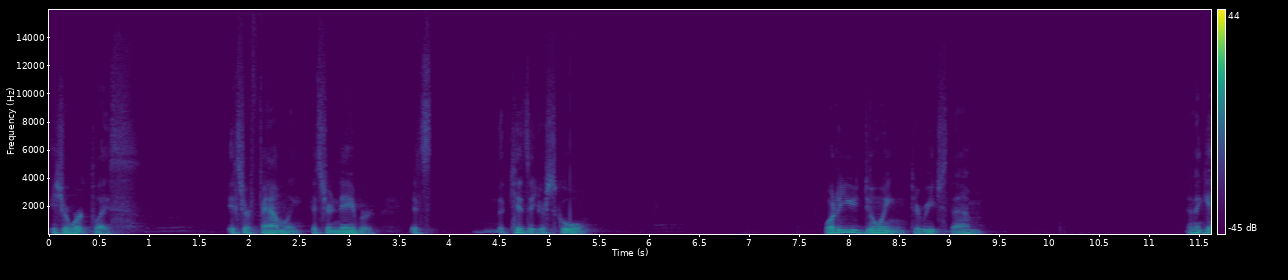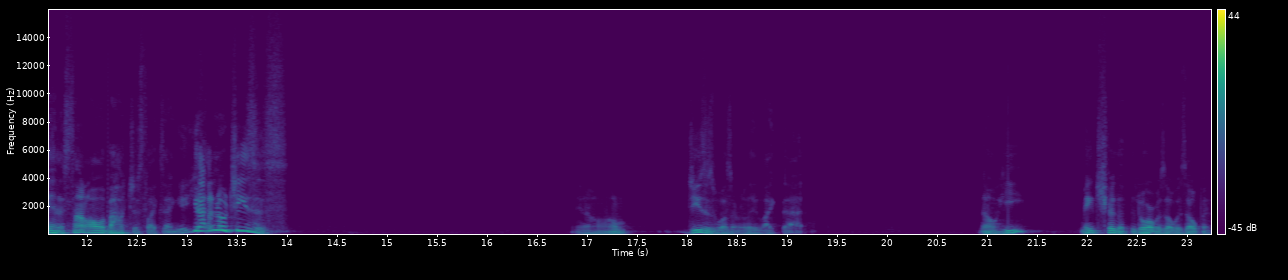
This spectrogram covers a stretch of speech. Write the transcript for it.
is your workplace, it's your family, it's your neighbor, it's the kids at your school, what are you doing to reach them? And again, it's not all about just like saying, you got to know Jesus. You know, Jesus wasn't really like that. No, he made sure that the door was always open.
